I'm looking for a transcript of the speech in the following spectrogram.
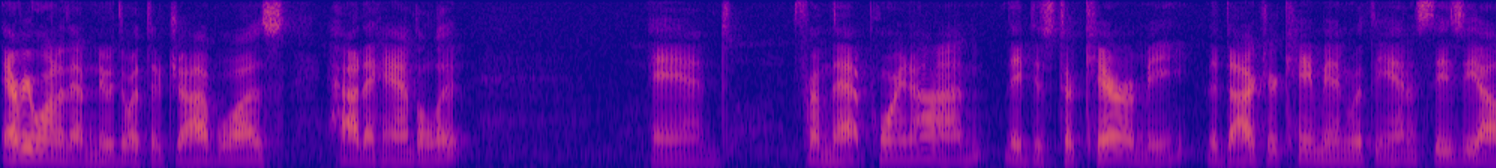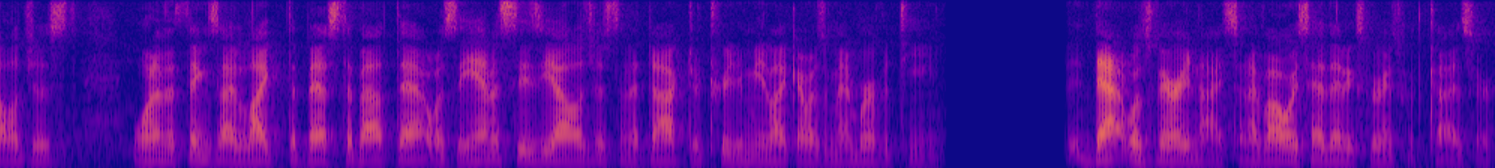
every one of them knew what their job was, how to handle it, and from that point on, they just took care of me. The doctor came in with the anesthesiologist. One of the things I liked the best about that was the anesthesiologist and the doctor treated me like I was a member of a team. That was very nice, and I've always had that experience with Kaiser,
